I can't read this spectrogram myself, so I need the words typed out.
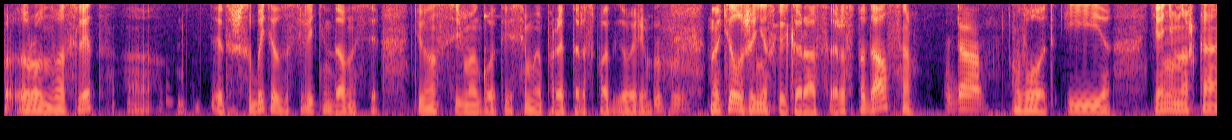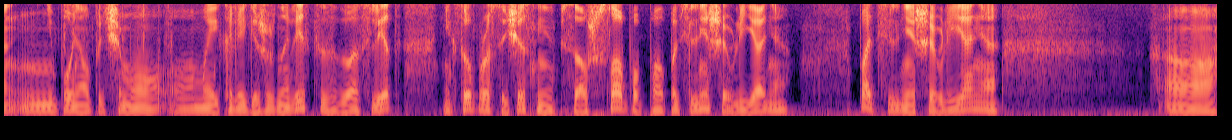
ровно 20 лет, э, это же событие 20-летней давности, 97 год, если мы про этот распад говорим. Угу. Но тело уже несколько раз распадался. Да. Вот, и я немножко не понял, почему э, мои коллеги-журналисты за 20 лет никто просто честно не написал, что Слава попал под сильнейшее влияние, под сильнейшее влияние а,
